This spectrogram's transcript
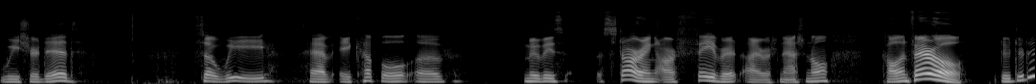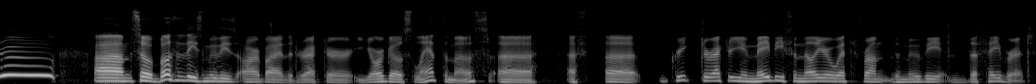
We sure did. So we have a couple of movies starring our favorite Irish national, Colin Farrell. Doo-doo-doo-doo. Um, so both of these movies are by the director Yorgos Lanthimos, uh, a, f- a Greek director you may be familiar with from the movie The Favorite.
